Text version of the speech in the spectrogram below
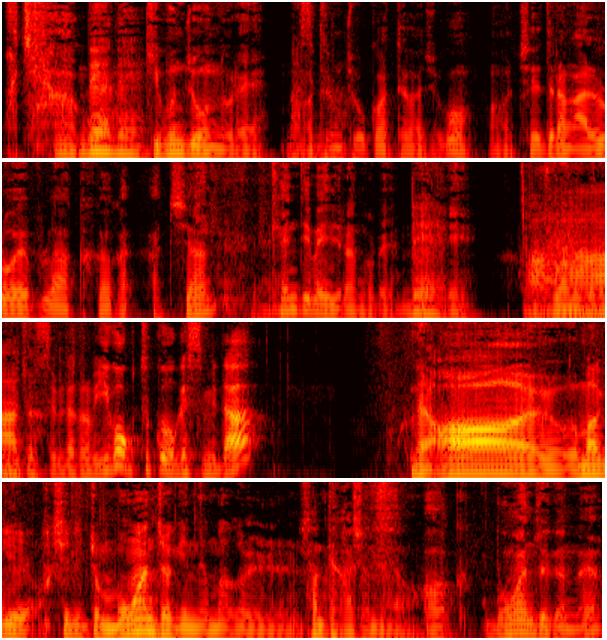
화창하고 네, 네. 기분 좋은 노래 어. 들으면 좋을 것 같아가지고 어, 제드랑 알로에 블라크가 가- 같이 한 캔디맨이라는 노래. 네. 예, 아주 좋아하는 아. 좋습니다. 그럼 이 곡 듣고 오겠습니다. 네, 아, 음악이 확실히 좀 몽환적인 음악을 선택하셨네요. 아, 그, 몽환적이었나요?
